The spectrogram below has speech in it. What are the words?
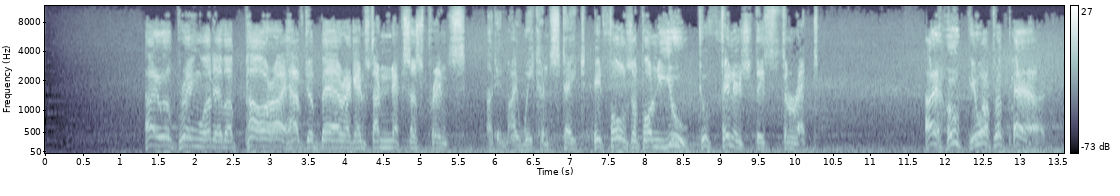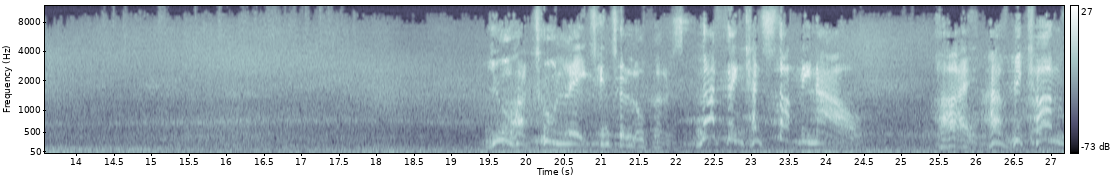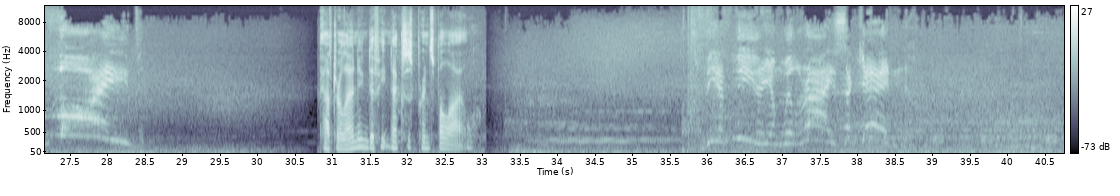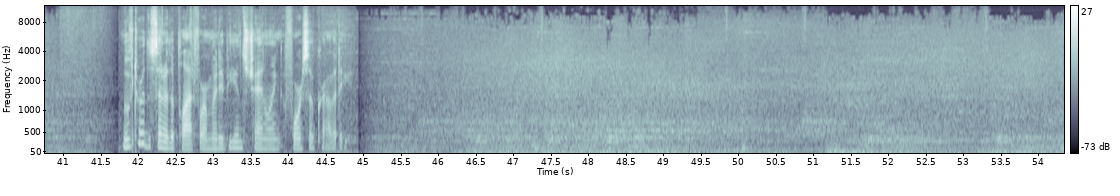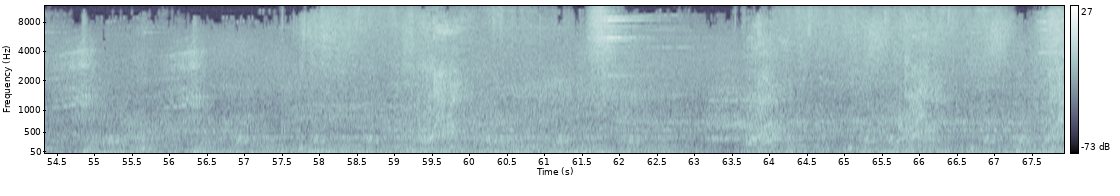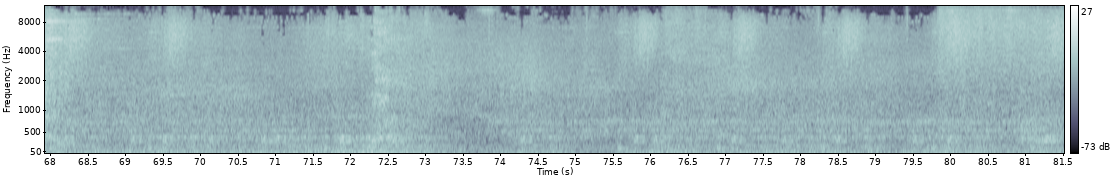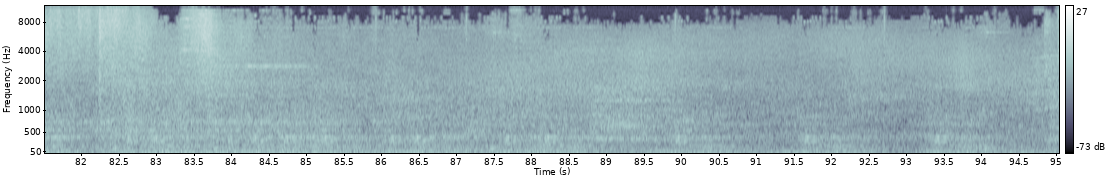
I will bring whatever power I have to bear against the Nexus Prince. But in my weakened state, it falls upon you to finish this threat. I hope you are prepared. You are too late, interlopers. Nothing can stop me now. I have become void! After landing, defeat Nexus Prince Bilaal. The Ethereum will rise again! Move toward the center of the platform when he begins channeling Force of Gravity.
